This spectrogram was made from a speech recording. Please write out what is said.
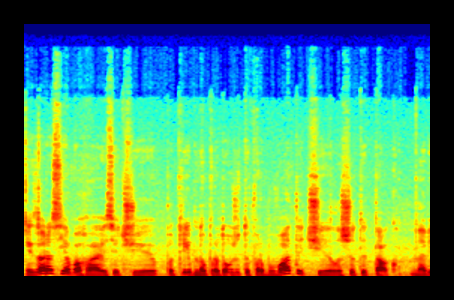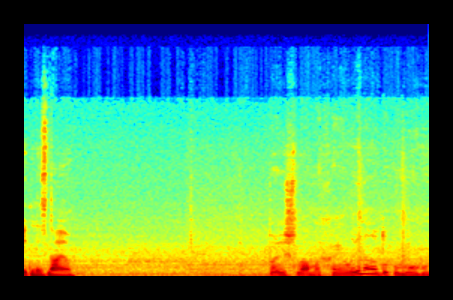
І зараз я вагаюся, чи потрібно продовжити фарбувати, чи лишити так. Навіть не знаю. Прийшла Михайлина на допомогу.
